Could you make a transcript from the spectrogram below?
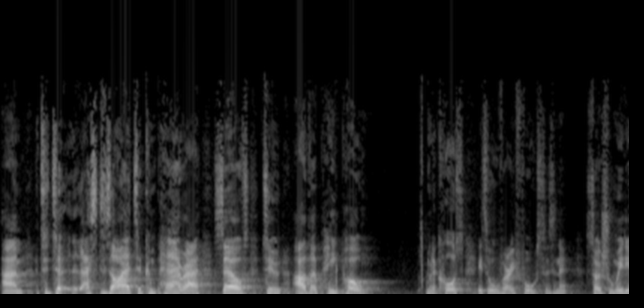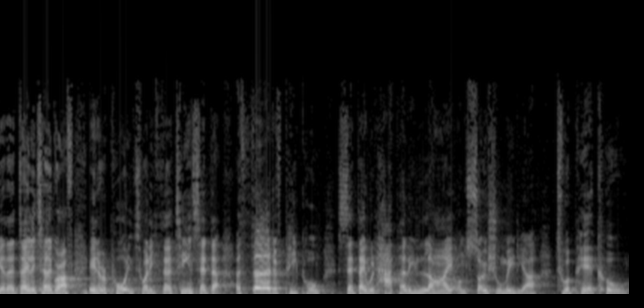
um, to, to, this desire to compare ourselves to other people. But of course, it's all very false, isn't it? Social media. The Daily Telegraph, in a report in 2013, said that a third of people said they would happily lie on social media to appear cool.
